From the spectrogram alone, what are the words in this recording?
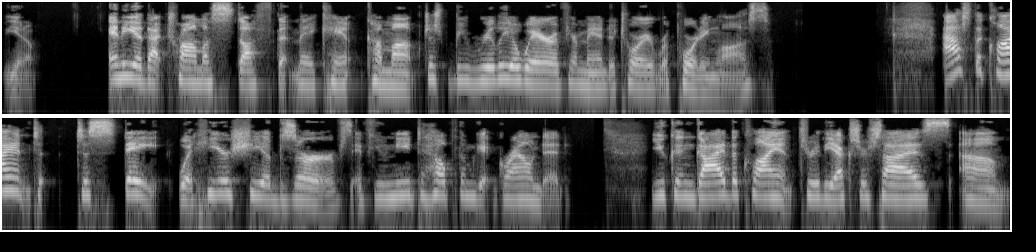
you know any of that trauma stuff that may come up just be really aware of your mandatory reporting laws. Ask the client to state what he or she observes if you need to help them get grounded you can guide the client through the exercise um,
